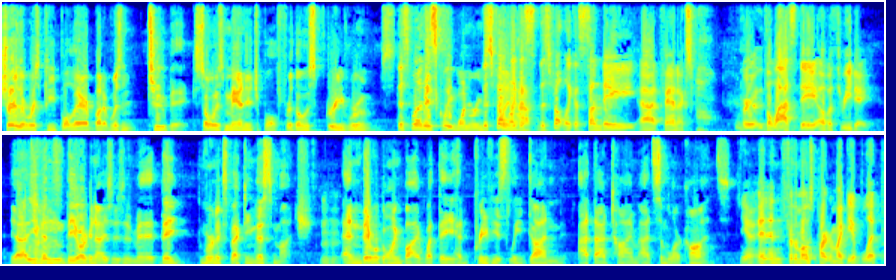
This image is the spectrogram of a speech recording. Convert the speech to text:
sure there was people there, but it wasn't too big, so it was manageable for those three rooms. This was Basically, one room. This felt like a this felt like a Sunday at Fan Expo, or the last day of a three day. Yeah, even times. the organizers admitted they weren't expecting this much, Mhm. and they were going by what they had previously done at that time at similar cons. Yeah, and, and for the most part, it might be a blip.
